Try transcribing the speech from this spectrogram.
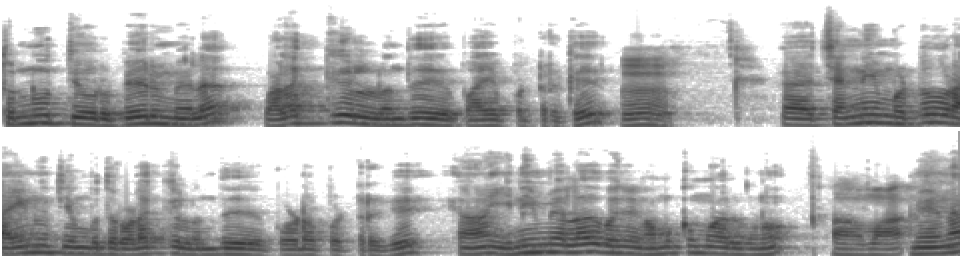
தொண்ணூத்தி ஒரு பேர் மேல வழக்குகள் வந்து பாயப்பட்டிருக்கு. சென்னை மட்டும் ஒரு ஐநூத்தி எண்பத்தொரு வழக்குகள் வந்து போடப்பட்டிருக்கு. ஆனா இனிமேலாவது கொஞ்சம் கமுக்கமா இருக்கணும். ஆமா. ஏன்னா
